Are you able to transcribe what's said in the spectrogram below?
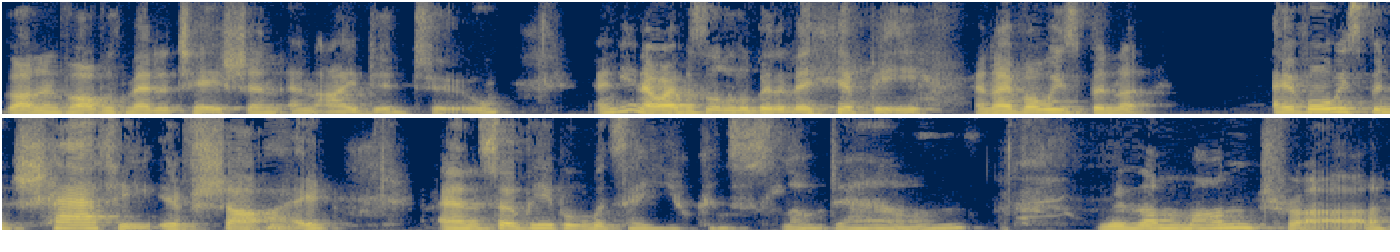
got involved with meditation and I did too. And you know, I was a little bit of a hippie and I've always been a, I've always been chatty if shy. And so people would say, you can slow down with a mantra.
